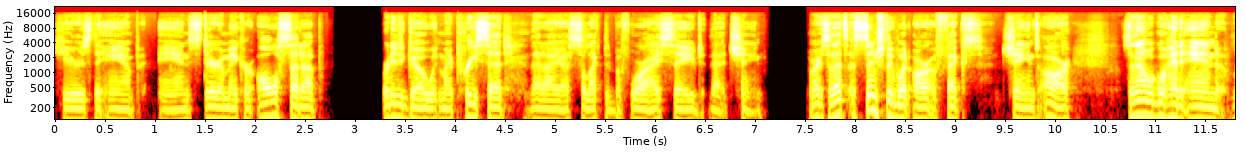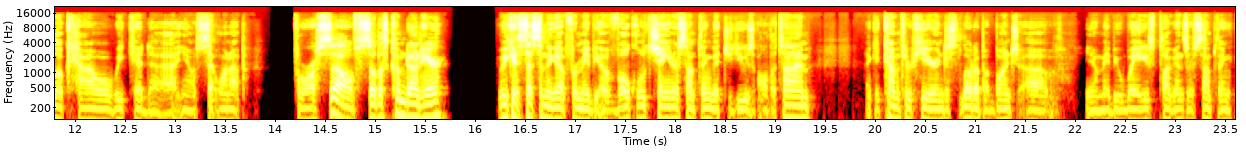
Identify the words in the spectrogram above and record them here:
here's the amp and stereo maker all set up, ready to go with my preset that I uh, selected before I saved that chain. All right, so that's essentially what our effects chains are. So now we'll go ahead and look how we could, uh, you know, set one up for ourselves. So let's come down here. We could set something up for maybe a vocal chain or something that you use all the time. I could come through here and just load up a bunch of, you know, maybe Waves plugins or something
